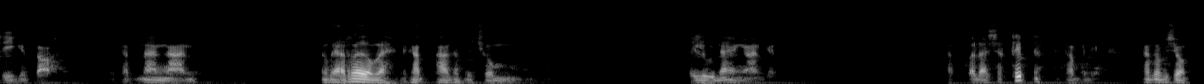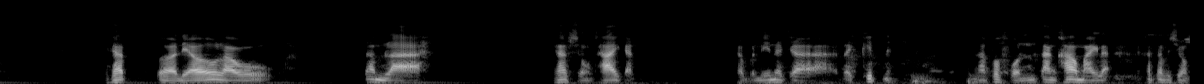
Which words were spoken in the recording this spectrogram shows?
สี่กันต่อนะครับ หน้างาน ตั้งแต่เริ่มเลยนะครับ พาท่านผู้ชม ไปลุยหน้างานกันครับก็ได้สักคลิปหนึงนะครับวันนี้นะครับท่านผู้ชมนะครับ ก็เดี๋ยวเราล่ำลานะครับส่งท้ายกันครับวันนี้น่าจะได้คลิปหนึ่งนะครับเพราะฝนตั้งข้ามาอีกแล้วนะครับท่านผู้ชม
